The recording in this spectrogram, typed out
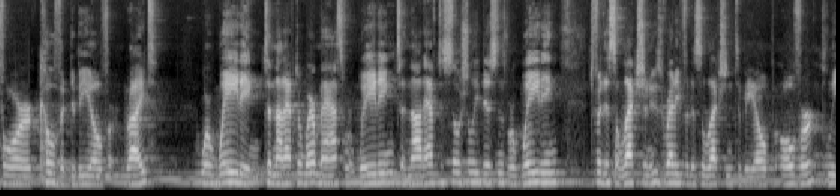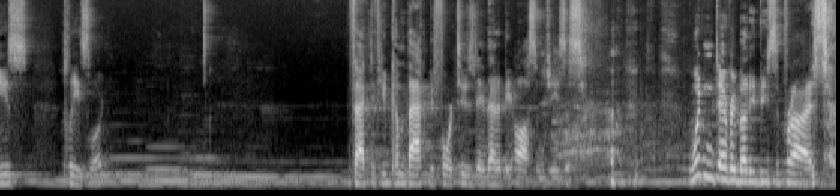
for COVID to be over, right? We're waiting to not have to wear masks. We're waiting to not have to socially distance. We're waiting for this election. Who's ready for this election to be over? Please, please, Lord. In fact, if you'd come back before Tuesday, that'd be awesome, Jesus. Wouldn't everybody be surprised?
